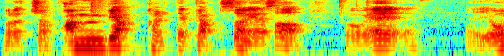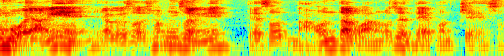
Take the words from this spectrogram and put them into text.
그렇죠. 관벽할 때 벽성에서 요게 요 모양이 여기서 형성이 돼서 나온다고 하는 거죠. 네 번째에서.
